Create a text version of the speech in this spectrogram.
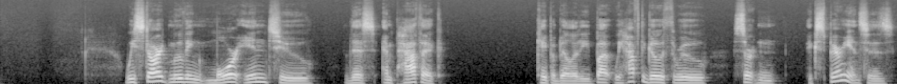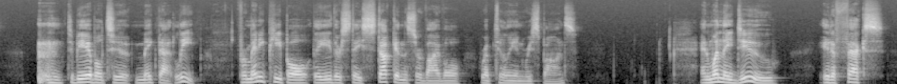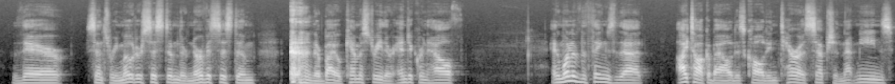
we start moving more into this empathic capability, but we have to go through certain experiences to be able to make that leap. For many people, they either stay stuck in the survival reptilian response, and when they do, it affects their sensory motor system, their nervous system, their biochemistry, their endocrine health. And one of the things that I talk about is called interoception. That means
